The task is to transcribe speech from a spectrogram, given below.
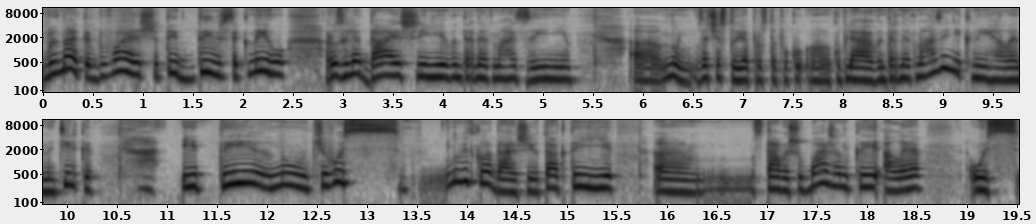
ви знаєте, буває, що ти дивишся книгу, розглядаєш її в інтернет-магазині. Е, Ну, зачасту я просто е, купляю в інтернет-магазині книги, але не тільки. І ти ну, чогось ну, відкладаєш її. Так, ти її е, ставиш у бажанки, але ось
